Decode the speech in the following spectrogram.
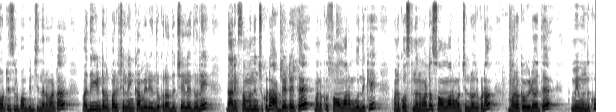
నోటీసులు పంపించిందనమాట పది ఇంటర్ పరీక్షలను ఇంకా మీరు ఎందుకు రద్దు చేయలేదు అని. దానికి సంబంధించి కూడా అప్డేట్ అయితే మనకు సోమవారం గుందికి మనకు వస్తుందన్నమాట. సోమవారం వచ్చిన రోజు కూడా మరొక వీడియో అయితే మీ ముందుకు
